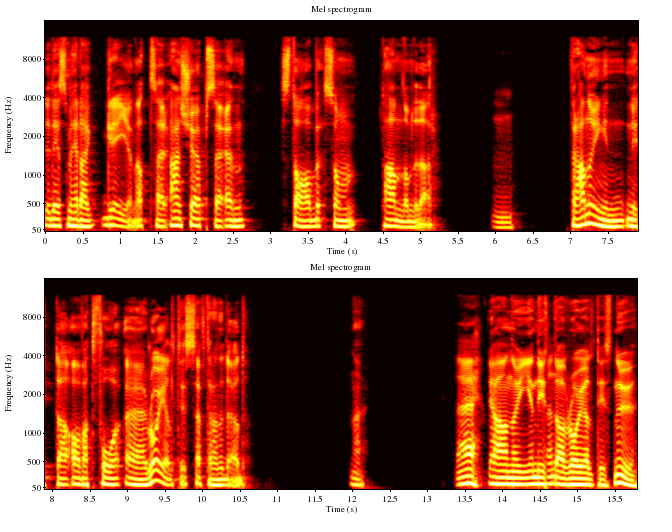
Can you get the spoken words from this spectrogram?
Det är det som är hela grejen. Att så här, han köper sig en stab som tar hand om det där. Mm. För han har ju ingen nytta av att få eh, royalties efter han är död. Nej, Ja, han har ingen nytta Men- av royalties nu.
